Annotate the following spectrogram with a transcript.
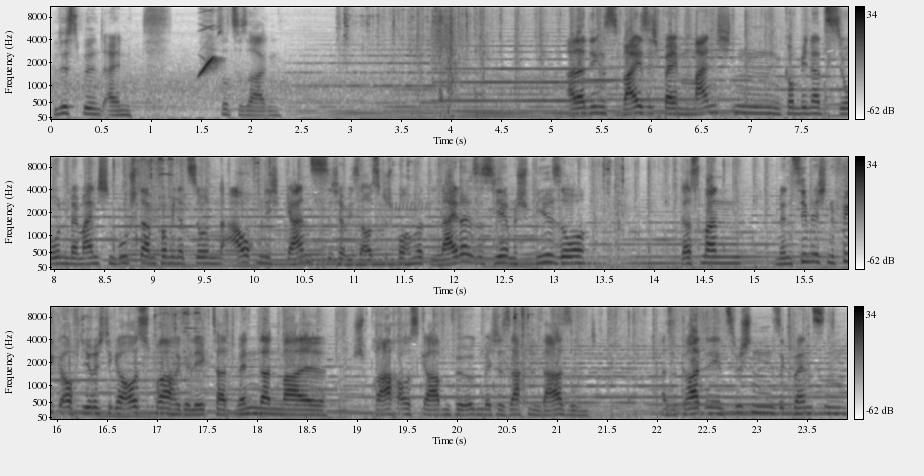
lispelnd ein sozusagen. Allerdings weiß ich bei manchen Kombinationen, bei manchen Buchstabenkombinationen auch nicht ganz sicher, wie es ausgesprochen wird. Leider ist es hier im Spiel so, dass man einen ziemlichen Fick auf die richtige Aussprache gelegt hat, wenn dann mal Sprachausgaben für irgendwelche Sachen da sind. Also gerade in den Zwischensequenzen,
